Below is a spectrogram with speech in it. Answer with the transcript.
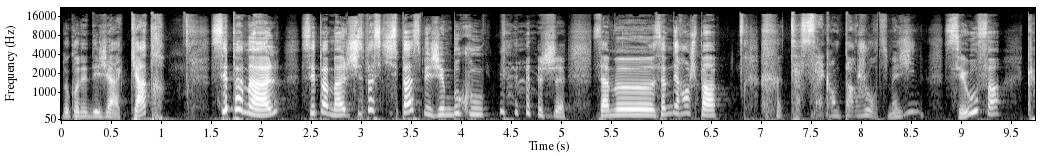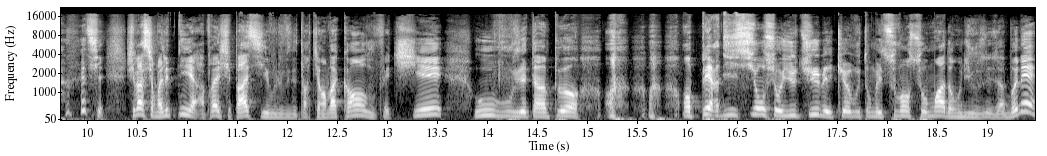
Donc on est déjà à 4. C'est pas mal, c'est pas mal. Je sais pas ce qui se passe, mais j'aime beaucoup. ça me, ça me dérange pas. T'as 50 par jour, t'imagines C'est ouf, hein Je sais pas si on va les tenir. Après, je sais pas si vous êtes parti en vacances, vous faites chier, ou vous êtes un peu en, perdition sur YouTube et que vous tombez souvent sur moi, donc vous vous abonnez.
